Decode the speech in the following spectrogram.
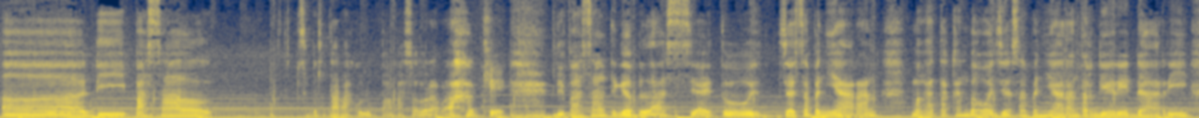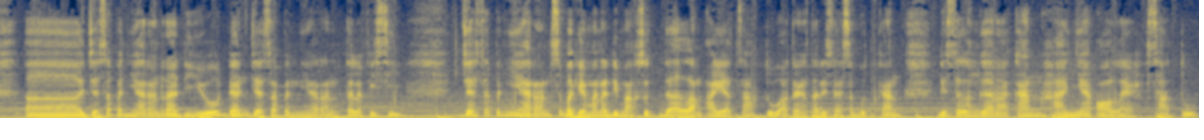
uh, di pasal sebentar aku lupa pasal berapa. Oke. Di pasal 13 yaitu jasa penyiaran mengatakan bahwa jasa penyiaran terdiri dari uh, jasa penyiaran radio dan jasa penyiaran televisi. Jasa penyiaran sebagaimana dimaksud dalam ayat 1 atau yang tadi saya sebutkan diselenggarakan hanya oleh satu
